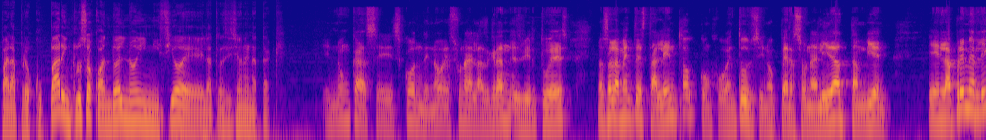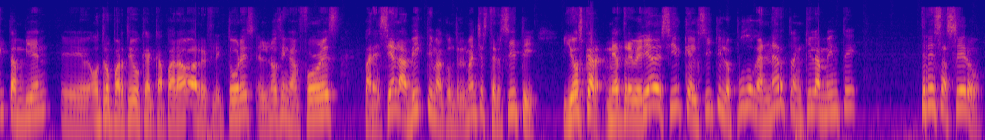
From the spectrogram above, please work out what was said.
para preocupar, incluso cuando él no inició eh, la transición en ataque. Nunca se esconde, ¿no? Es una de las grandes virtudes. No solamente es talento con juventud, sino personalidad también. En la Premier League también, eh, otro partido que acaparaba reflectores, el Nottingham Forest parecía la víctima contra el Manchester City. Y Oscar, me atrevería a decir que el City lo pudo ganar tranquilamente 3 a 0,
